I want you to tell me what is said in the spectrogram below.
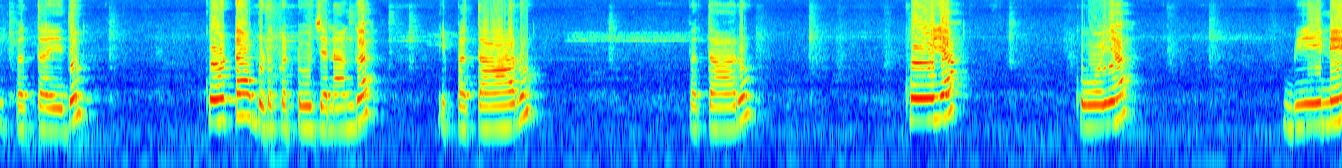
ಇಪ್ಪತ್ತೈದು. ಕೋಟ ಬುಡಕಟ್ಟು ಜನಾಂಗ. ಇಪ್ಪತ್ತಾರು. ಇಪ್ಪತ್ತಾರು. ಕೋಯ ಕೋಯ ಬೀನೆ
